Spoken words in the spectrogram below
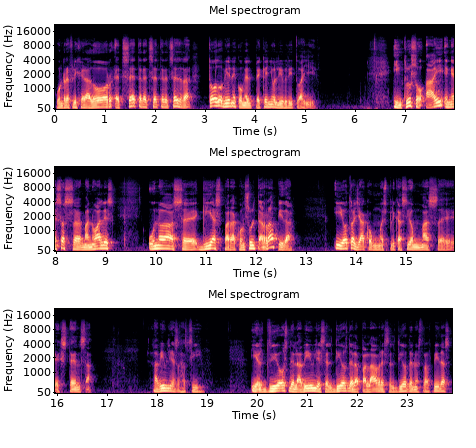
un refrigerador, etcétera, etcétera, etcétera. Todo viene con el pequeño librito allí. Incluso hay en esos eh, manuales unas eh, guías para consulta rápida y otras ya con una explicación más eh, extensa. La Biblia es así. Y el Dios de la Biblia es el Dios de la palabra, es el Dios de nuestras vidas.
